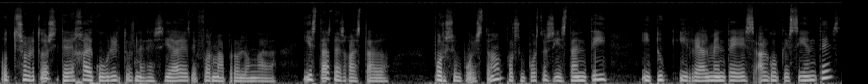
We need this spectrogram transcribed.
o sobre todo si te deja de cubrir tus necesidades de forma prolongada. Y estás desgastado, por supuesto, por supuesto, si está en ti y tú y realmente es algo que sientes,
